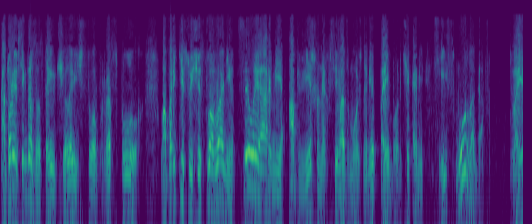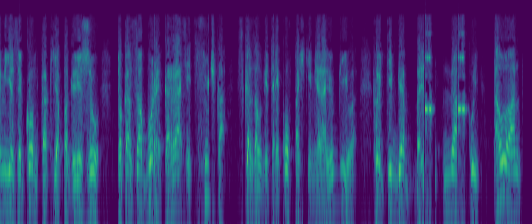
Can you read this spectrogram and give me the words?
которое всегда застают человечество врасплох. Вопреки существованию целой армии обвешанных всевозможными приборчиками сейсмологов. Твоим языком, как я погляжу, только заборы красить, сучка, — сказал Ветряков почти миролюбиво. — У тебя, блядь, нахуй, талант!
